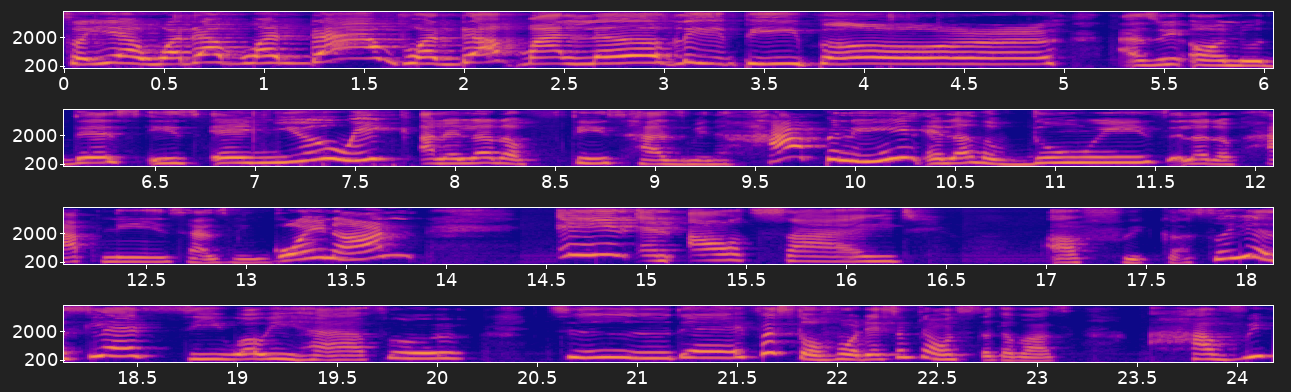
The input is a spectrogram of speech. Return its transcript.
So yeah, what up, what up, what up, my lovely people? As we all know, this is a new week and a lot of things has been happening, a lot of doings, a lot of happenings has been going on in and outside Africa. So yes, let's see what we have for today. First of all, there's something I want to talk about. Have we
